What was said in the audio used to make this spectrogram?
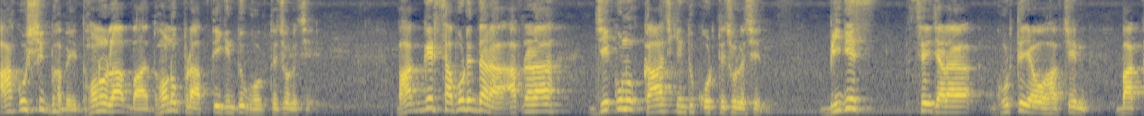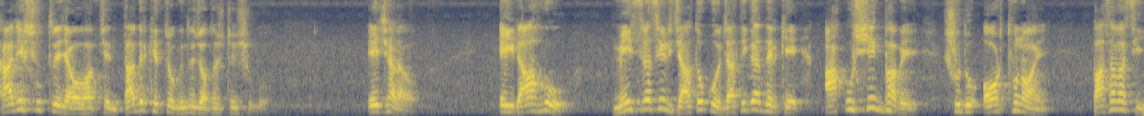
আকস্মিকভাবে ধনলাভ বা ধনপ্রাপ্তি কিন্তু ঘটতে চলেছে। ভাগ্যের সাপোর্টের দ্বারা আপনারা যে কোনো কাজ কিন্তু করতে চলেছেন। বিদেশে যারা ঘুরতে যাওয়া ভাবছেন বা কাজের সূত্রে যাওয়া ভাবছেন, তাদের ক্ষেত্রেও কিন্তু যথেষ্টই শুভ। এছাড়াও, এই রাহু, মেষ রাশির জাতক ও জাতিকাদেরকে আকস্মিকভাবে শুধু অর্থ নয়, পাশাপাশি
